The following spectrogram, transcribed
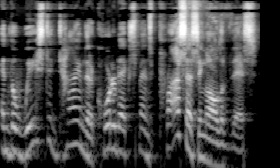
And the wasted time that a quarterback spends processing all of this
